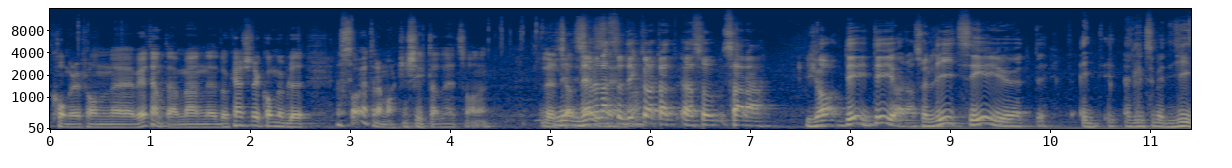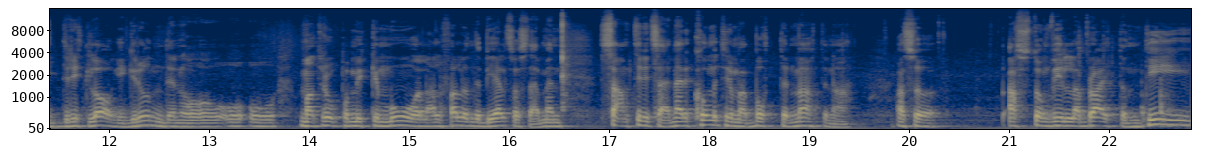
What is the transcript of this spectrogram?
kommer ifrån eh, vet jag inte. Men då kanske det kommer bli... Jag sa ju att den här matchen kittlade lite Svanen. Nej men alltså det är klart att alltså, såhär, ja, det, det gör alltså. Leeds är ju ett, ett, liksom ett jiddrigt lag i grunden och, och, och man tror på mycket mål, i alla fall under Bielsa och sådär. Men samtidigt så här, när det kommer till de här bottenmötena. Alltså Aston Villa-Brighton. Det,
